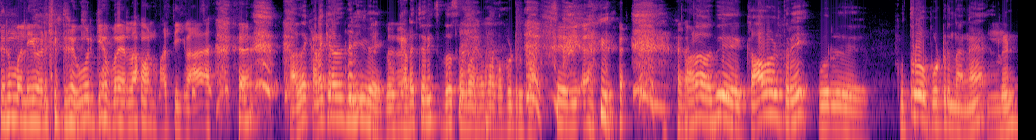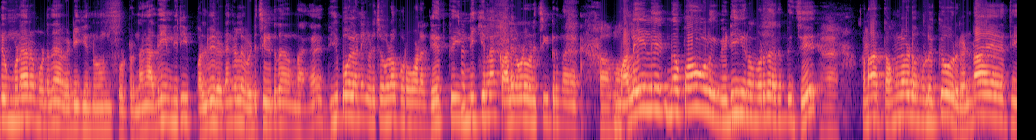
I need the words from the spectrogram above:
திரும்ப லீவ் எடுத்துட்டு ஊருக்கே போயிடலாமான்னு பாத்தீங்களா? அதான் கிடைக்காது தெரியுமே. கிடைச்சரி சந்தோஷமா பார்க்கப்பட்டிருப்பான் சரி. ஆனா வந்து காவல்துறை ஒரு உத்தரவு போட்டிருந்தாங்க. ரெண்டு மணி நேரம் மட்டும் தான் வெடிக்கணும்னு போட்டிருந்தாங்க. அதே மீறி பல்வேறு இடங்கள்ல வெடிச்சுக்கிட்டு தான் இருந்தாங்க. தீபாவளி அன்னைக்கு வெடிச்சா கூட பரவாயில்ல. நேத்து இன்னைக்கு எல்லாம் காலையில கூட வெடிச்சுக்கிட்டு இருந்தாங்க. மலையில என்னப்பா உங்களுக்கு வெடிக்கிற மாதிரி தான் இருந்துச்சு. ஆனா தமிழ்நாடு முழுக்க ஒரு ரெண்டாயிரத்தி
